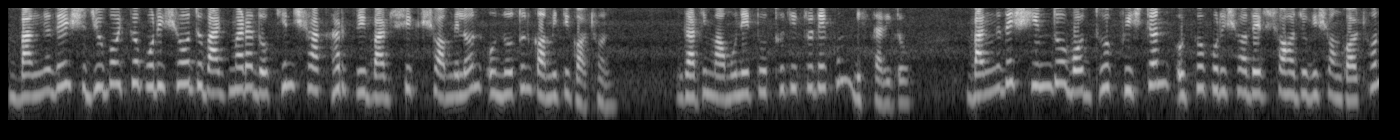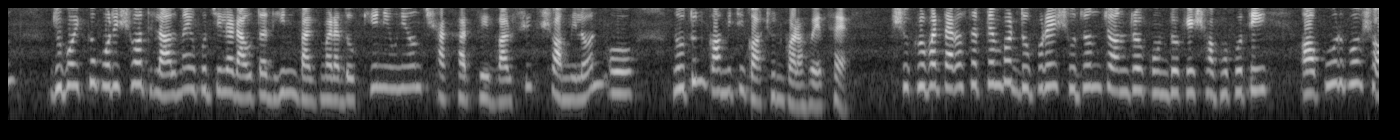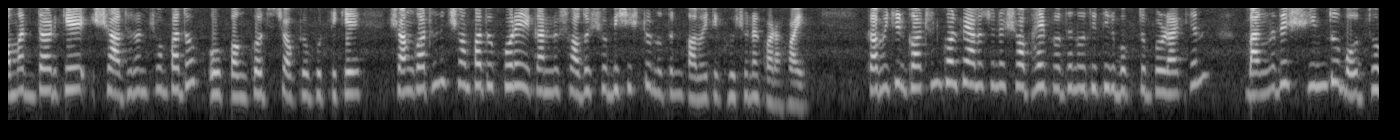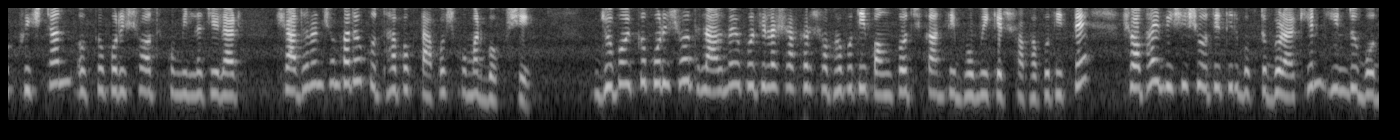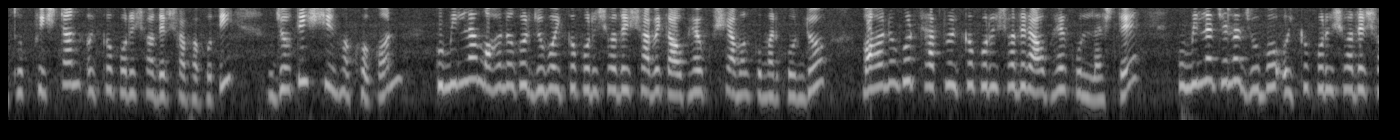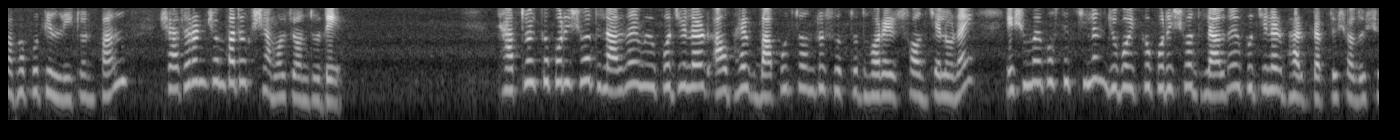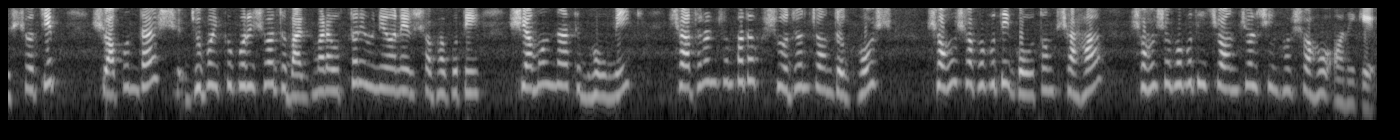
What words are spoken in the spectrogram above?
বাংলাদেশ যুব ঐক্য পরিষদ বাগমারা দক্ষিণ শাখার ত্রিবার্ষিক সম্মেলন ও নতুন কমিটি গঠন। গাজী মামুনের তথ্যচিত্র দেখুন বিস্তারিত। বাংলাদেশ হিন্দু, বৌদ্ধ, খ্রিস্টান ঐক্য পরিষদের সহযোগী সংগঠন, যুব ঐক্য পরিষদ লালমাই উপজেলার আওতাধীন বাগমারা দক্ষিণ ইউনিয়ন শাখার ত্রিবার্ষিক সম্মেলন ও নতুন কমিটি গঠন করা হয়েছে। শুক্রবার তেরো সেপ্টেম্বর দুপুরে সুজন চন্দ্র কুণ্ডকে সভাপতি অপূর্ব সমাদ্দারকে সাধারণ সম্পাদক ও পঙ্কজ চক্রবর্তীকে সাংগঠনিক সম্পাদক করে একান্ন সদস্য বিশিষ্ট নতুন কমিটি ঘোষণা করা হয়। কমিটির গঠন গঠনকল্পে আলোচনা সভায় প্রধান অতিথির বক্তব্য রাখেন বাংলাদেশ হিন্দু বৌদ্ধ খ্রিস্টান ঐক্য পরিষদ কুমিল্লা জেলার সাধারণ সম্পাদক অধ্যাপক তাপস কুমার বক্সি। যুব ঐক্য পরিষদ লালমাই উপজেলা শাখার সভাপতি পঙ্কজ কান্তি ভৌমিকের সভাপতিত্বে সভায় বিশেষ অতিথির বক্তব্য রাখেন হিন্দু বৌদ্ধ খ্রিস্টান ঐক্য পরিষদের সভাপতি জ্যোতিষ সিংহ খোকন, কুমিল্লা মহানগর যুব ঐক্য পরিষদের সাবেক আহ্বায়ক শ্যামল কুমার কুণ্ড, মহানগর ছাত্র ঐক্য পরিষদের আহ্বায়ক উল্লাস দে, কুমিল্লা জেলা যুব ঐক্য পরিষদের সভাপতি লিটন পাল, সাধারণ সম্পাদক শ্যামল চন্দ্র দে। ছাত্র ঐক্য পরিষদ লালমাই উপজেলার আহ্বায়ক বাপন চন্দ্র সূত্রধরের সঞ্চালনায় এ সময় উপস্থিত ছিলেন যুব ঐক্য পরিষদ লালমাই উপজেলার ভারপ্রাপ্ত সদস্য সচিব স্বপন দাস, যুব ঐক্য পরিষদ বাগমারা উত্তর ইউনিয়নের সভাপতি শ্যামলনাথ ভৌমিক, সাধারণ সম্পাদক সুজন চন্দ্র ঘোষ সহ সভাপতি গৌতম সাহা, সহসভাপতি চঞ্চল সিংহ সহ অনেকে।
